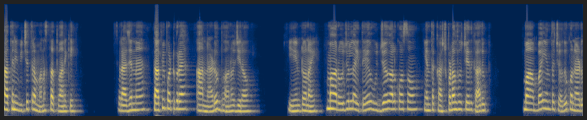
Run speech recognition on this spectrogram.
అతని విచిత్ర మనస్తత్వానికి. రాజన్న కాఫీ పట్టుకురా అన్నాడు భానోజీరావు. ఏంటోనాయ్ మా రోజుల్లో అయితే ఉద్యోగాల కోసం ఇంత కష్టపడాల్సి వచ్చేది కాదు. మా అబ్బాయి ఇంత చదువుకున్నాడు.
